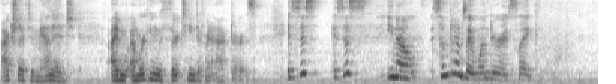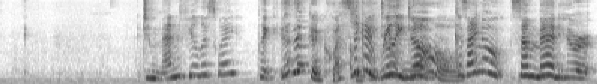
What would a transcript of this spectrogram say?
I actually have to manage. I'm I'm working with 13 different actors. Is this is this you know, sometimes I wonder is like do men feel this way? Like is That's this a good question. like I, really don't because I know some men who are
